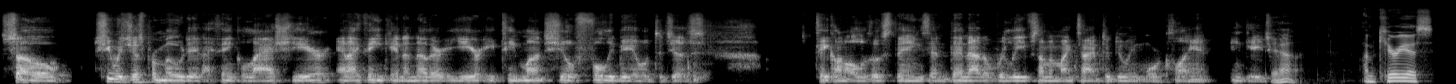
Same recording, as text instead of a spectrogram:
So she was just promoted, I think, last year, and I think in another year, 18 months, she'll fully be able to just take on all of those things, and then that'll relieve some of my time to doing more client engagement. Yeah. I'm curious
